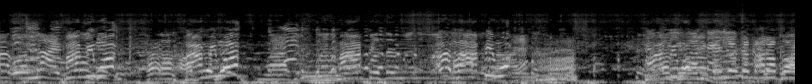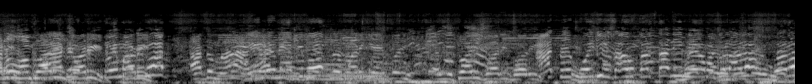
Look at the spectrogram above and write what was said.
માફી મોક માફી મોક માફી મોક. કે કહે કોઈ દિવસ આવું કરતા નહીં મેં. બધું લાલો બોલો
